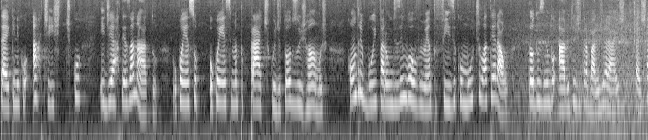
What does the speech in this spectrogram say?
técnico, artístico e de artesanato. O, conheço, o conhecimento prático de todos os ramos contribui para um desenvolvimento físico multilateral, produzindo hábitos de trabalho gerais. Fecha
